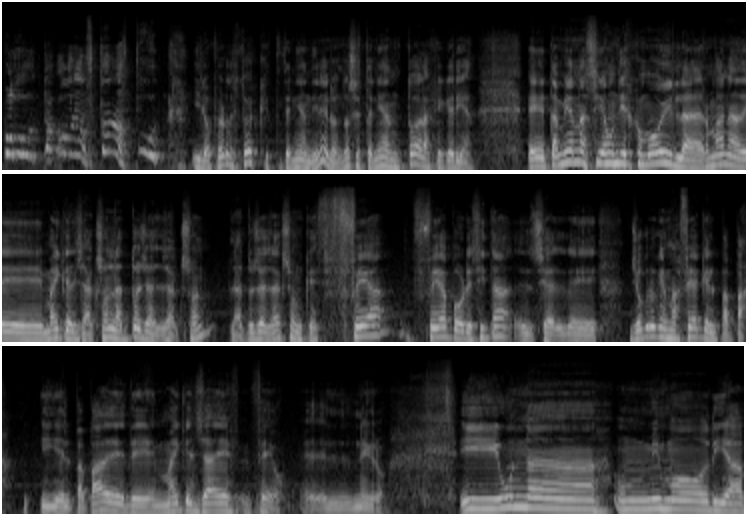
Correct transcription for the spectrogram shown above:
putas? ¿Cómo le gustaban las putas? Y lo peor de todo es que tenían dinero, entonces tenían todas las que querían. Eh, también nacía un día como hoy la hermana de Michael Jackson, la Toya Jackson. La Toya Jackson, que es fea, fea, pobrecita. sea, eh, yo creo que es más fea que el papá. Y el papá de, de Michael ya es feo, el negro. Y una, un mismo día,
